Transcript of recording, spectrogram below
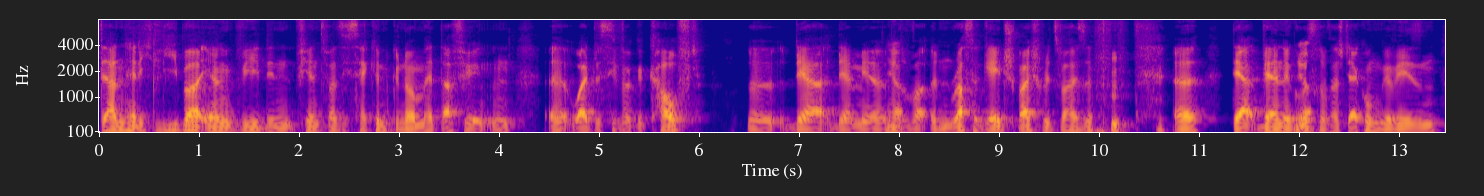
dann hätte ich lieber irgendwie den 24 Second genommen, hätte dafür irgendeinen äh, Wide Receiver gekauft, äh, der, der mir, ja. so war, Russell Gage beispielsweise, äh, der wäre eine größere ja. Verstärkung gewesen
